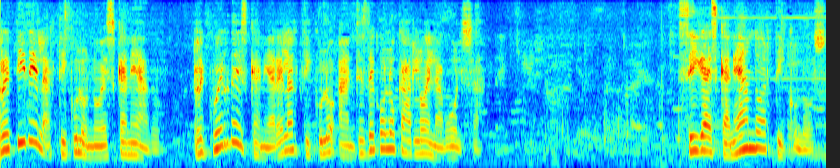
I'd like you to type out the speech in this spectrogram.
Retire el artículo no escaneado. Recuerde escanear el artículo antes de colocarlo en la bolsa. Siga escaneando artículos.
